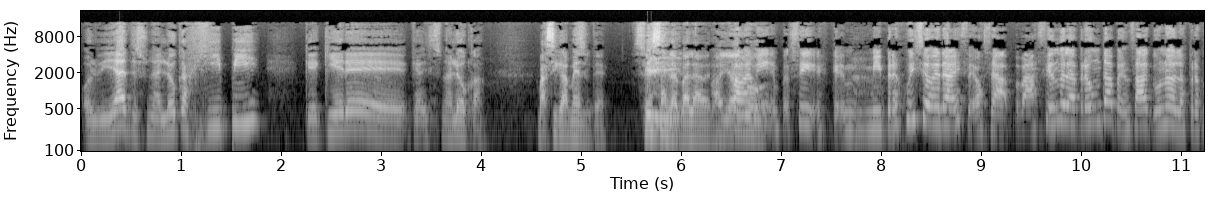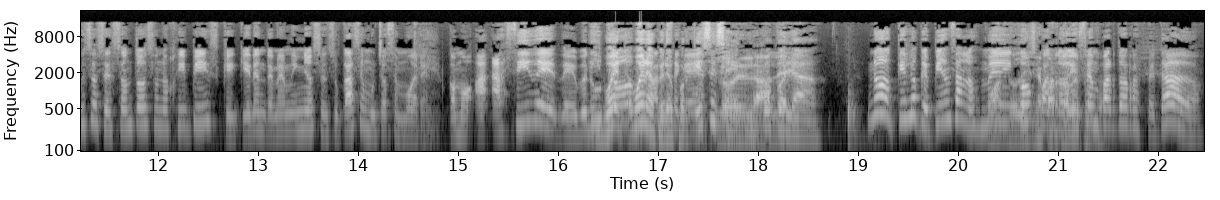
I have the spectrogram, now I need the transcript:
Olvídate, es una loca hippie que quiere que es una loca, básicamente. Sí, Esa es la palabra. hay Para algo- mí, sí, es que mi prejuicio era ese, o sea, haciendo la pregunta pensaba que uno de los prejuicios es son todos unos hippies que quieren tener niños en su casa y muchos se mueren. Como a- así de, de bruto. Y bueno, pero porque que ese es. el- un poco ley. la... No, ¿qué es lo que piensan los médicos dicen cuando parto dicen parto respetado?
